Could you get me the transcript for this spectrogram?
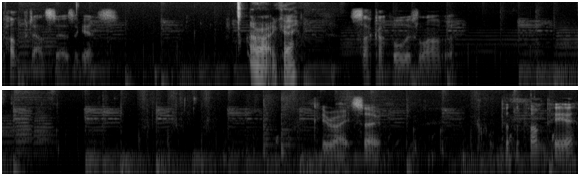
pump downstairs. I guess. All right. Okay. Suck up all this lava. Okay, right. So put the pump here.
